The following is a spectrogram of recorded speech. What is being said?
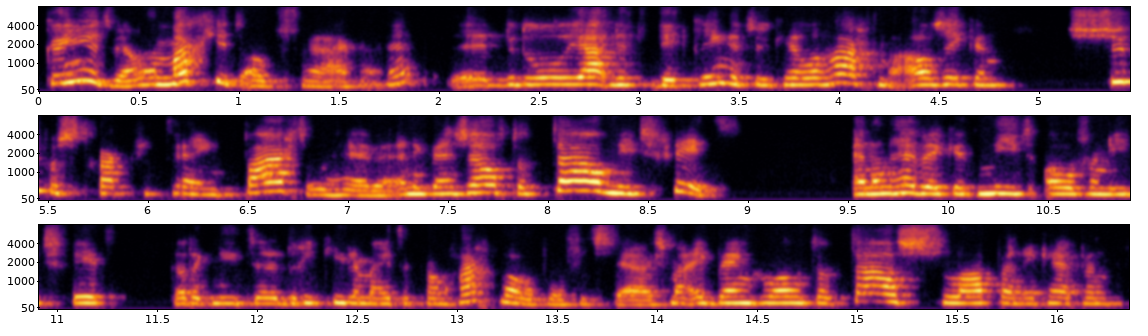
Kun je het wel en mag je het ook vragen? Hè? Ik bedoel, ja, dit, dit klinkt natuurlijk heel hard, maar als ik een super strak getraind paard wil hebben en ik ben zelf totaal niet fit, en dan heb ik het niet over niet fit dat ik niet uh, drie kilometer kan hardlopen of iets dergelijks, maar ik ben gewoon totaal slap en ik heb een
